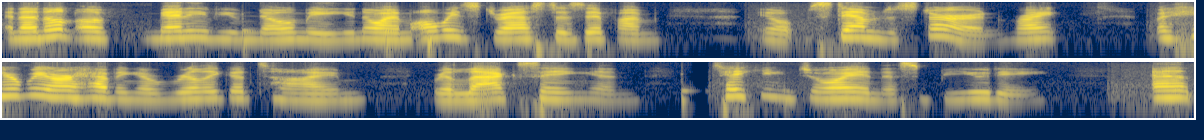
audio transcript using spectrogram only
And I don't know if many of you know me, you know, I'm always dressed as if I'm, you know, stem to stern, right? But here we are having a really good time, relaxing and taking joy in this beauty. And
